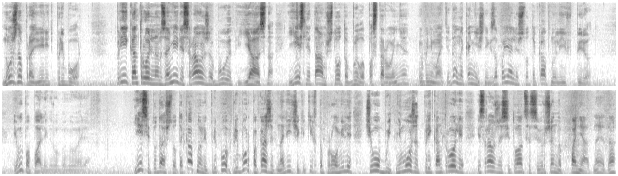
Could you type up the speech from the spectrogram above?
нужно проверить прибор. При контрольном замере сразу же будет ясно, если там что-то было постороннее, вы понимаете, да, наконечник запаяли, что-то капнули и вперед. И вы попали, грубо говоря. Если туда что-то капнули, прибор, покажет наличие каких-то промили, чего быть не может при контроле. И сразу же ситуация совершенно понятная, да,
